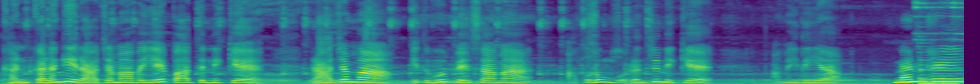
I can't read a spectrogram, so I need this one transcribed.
கண் கலங்கி ராஜம்மாவையே பார்த்து நிக்க. ராஜம்மா எதுவும் பேசாம அவளும் உறைஞ்சு நிக்க. அமைதியா நன்றி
